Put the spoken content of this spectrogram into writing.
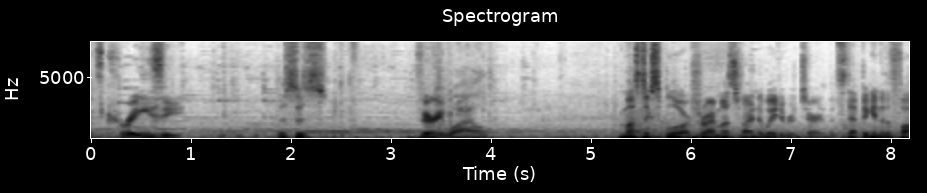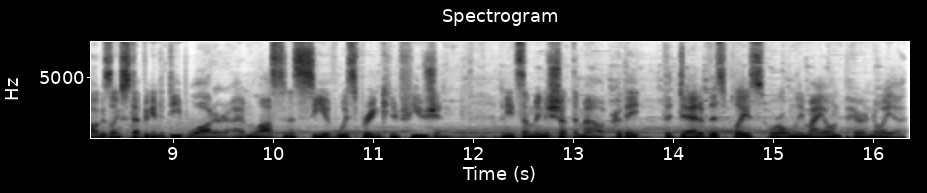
That's crazy. This is very wild. I must explore, for I must find a way to return, but stepping into the fog is like stepping into deep water. I am lost in a sea of whispering confusion. I need something to shut them out. Are they the dead of this place, or only my own paranoia?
